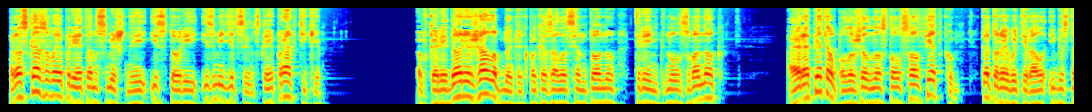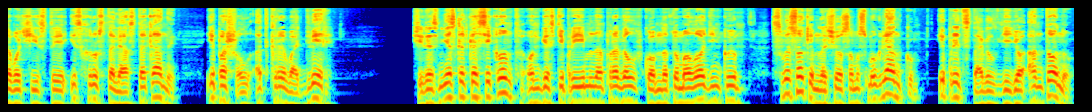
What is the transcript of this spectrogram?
рассказывая при этом смешные истории из медицинской практики. В коридоре жалобно, как показалось Антону, тренькнул звонок. Аэропетов положил на стол салфетку, которой вытирал и без того чистые из хрусталя стаканы, и пошел открывать дверь. Через несколько секунд он гостеприимно провел в комнату молоденькую, с высоким начесом смуглянку и представил ее Антону.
